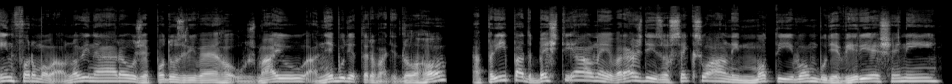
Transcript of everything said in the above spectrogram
informoval novinárov, že podozrivého už majú a nebude trvať dlho a prípad beštiálnej vraždy so sexuálnym motívom bude vyriešený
